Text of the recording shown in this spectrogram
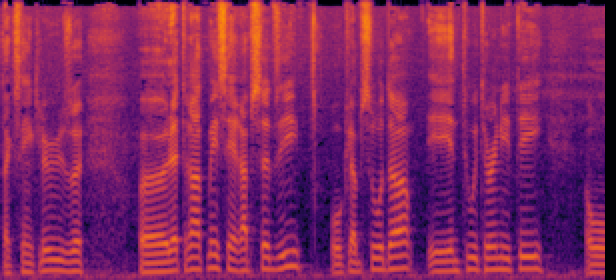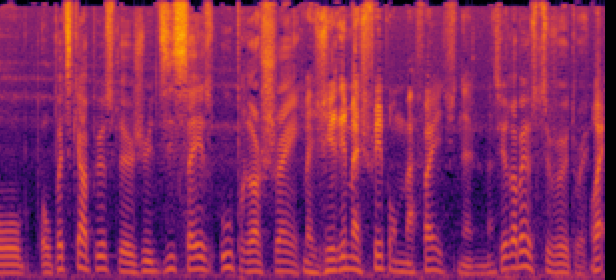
taxes incluses. Euh, le 30 mai, c'est Rhapsody au Club Soda et Into Eternity au, au Petit Campus le jeudi 16 août prochain. Ben, j'irai m'achever pour ma fête, finalement. Tu iras bien si tu veux, toi. Ouais.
